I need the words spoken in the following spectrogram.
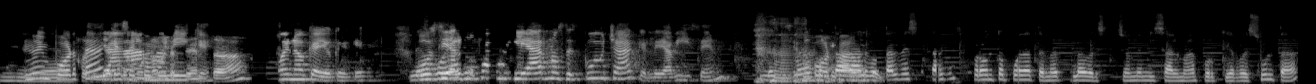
No Ni importa Híjole, que se Ya. comunique. 70. Bueno, ok, ok, ok. Les O si a algún familiar nos escucha, que le avisen. Les voy a Por contar algo. Tal vez, tal vez pronto pueda tener la versión de Miss Alma, porque resulta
